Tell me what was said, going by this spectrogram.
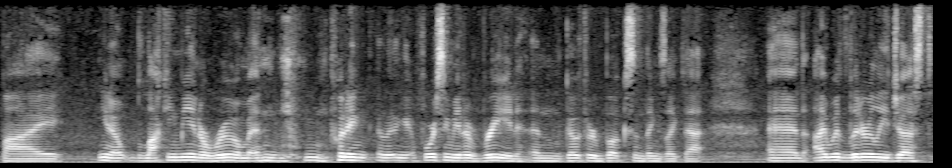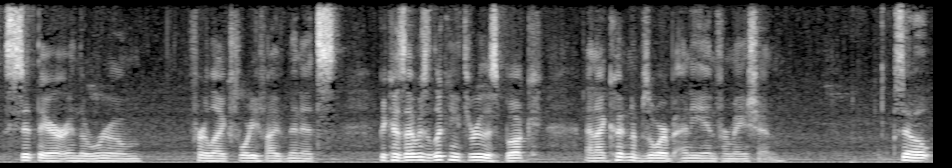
by you know locking me in a room and putting forcing me to read and go through books and things like that. And I would literally just sit there in the room for like 45 minutes because I was looking through this book and I couldn't absorb any information. So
